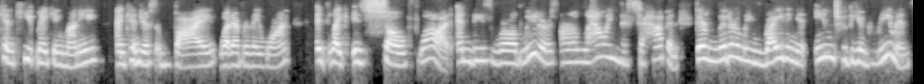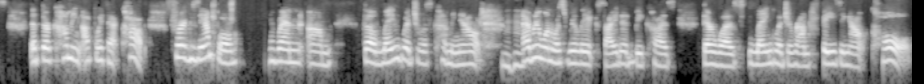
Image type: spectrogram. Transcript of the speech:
can keep making money and can just buy whatever they want it like is so flawed. And these world leaders are allowing this to happen. They're literally writing it into the agreements that they're coming up with at cop. For example when um, the language was coming out mm-hmm. everyone was really excited because there was language around phasing out coal.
